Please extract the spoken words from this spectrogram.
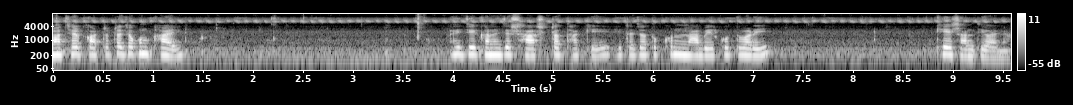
মাছের কাঁটাটা যখন খাই, এই যে এখানে যে শ্বাসটা থাকে, এটা যতক্ষণ না বের করতে পারি, খেয়ে শান্তি হয় না।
